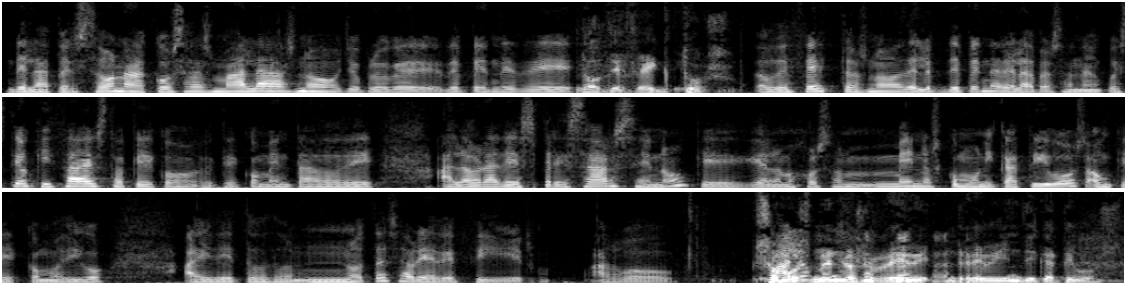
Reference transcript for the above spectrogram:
de, la persona. Cosas malas, no. Yo creo que depende de. Los defectos. O defectos, ¿no? De, depende de la persona en cuestión. Quizá esto que, que, he comentado de a la hora de expresarse, ¿no? Que, que, a lo mejor son menos comunicativos, aunque, como digo, hay de todo. No te sabría decir algo. ¿Somos malo? menos re reivindicativos?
